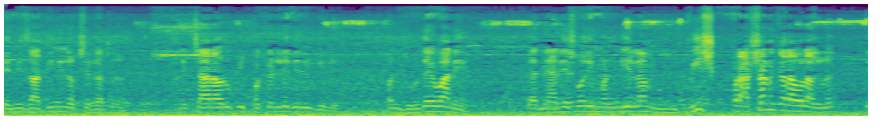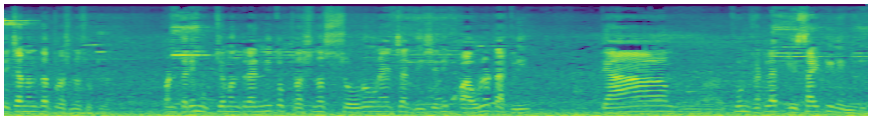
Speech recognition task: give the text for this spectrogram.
त्यांनी जातीने लक्ष घातलं आणि चार आरोपी पकडले तरी गेले. पण दुर्दैवाने त्या ज्ञानेश्वरी मंडीला विष प्राशन करावं लागलं त्याच्यानंतर प्रश्न सुटला. पण तरी मुख्यमंत्र्यांनी तो प्रश्न सोडवण्याच्या दिशेने पावलं टाकली. त्या खून खटल्यात एस आय टी नेमली.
